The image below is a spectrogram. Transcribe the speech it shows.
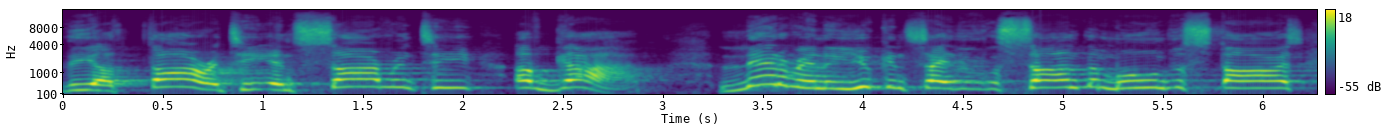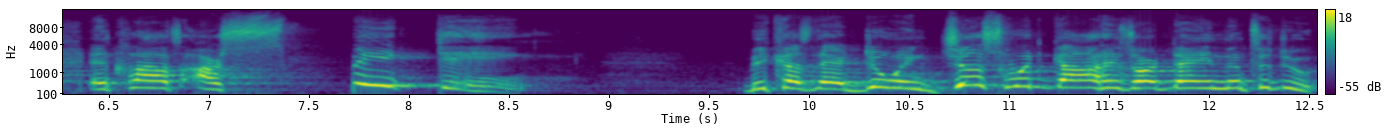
the authority and sovereignty of God. Literally, you can say that the sun, the moon, the stars, and clouds are speaking because they're doing just what God has ordained them to do.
